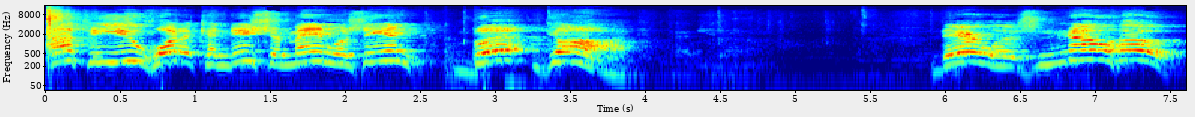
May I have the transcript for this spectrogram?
I tell you what a condition man was in but God. There was no hope.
